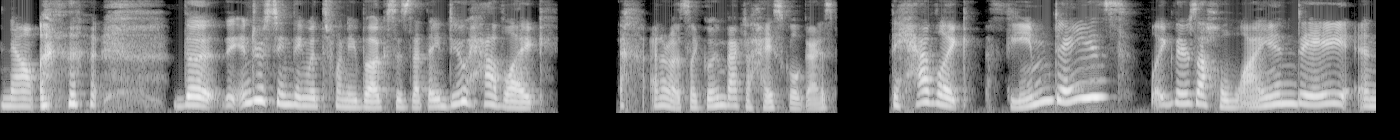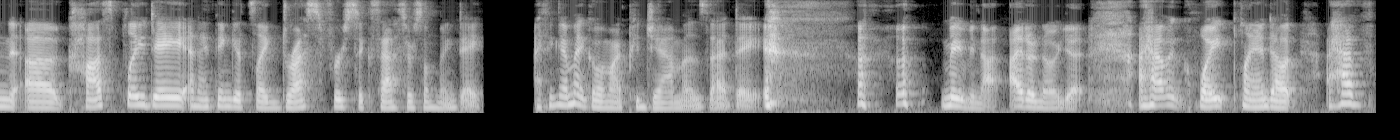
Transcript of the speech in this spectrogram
Now, the the interesting thing with 20 books is that they do have like I don't know, it's like going back to high school, guys. They have like theme days. Like there's a Hawaiian day and a cosplay day, and I think it's like dress for success or something day. I think I might go in my pajamas that day. Maybe not. I don't know yet. I haven't quite planned out. I have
